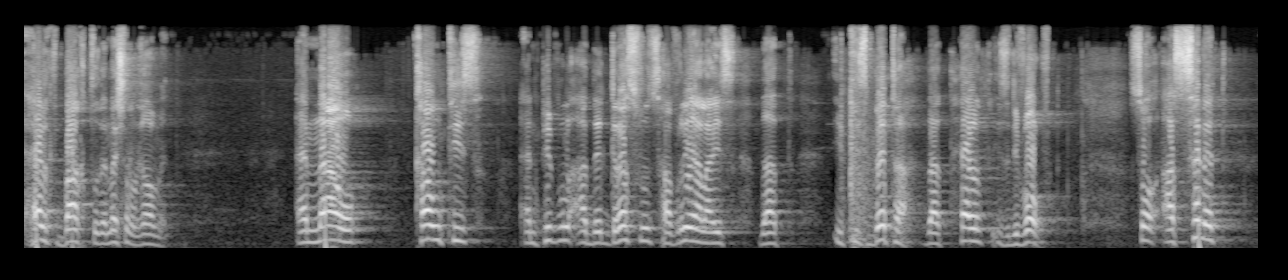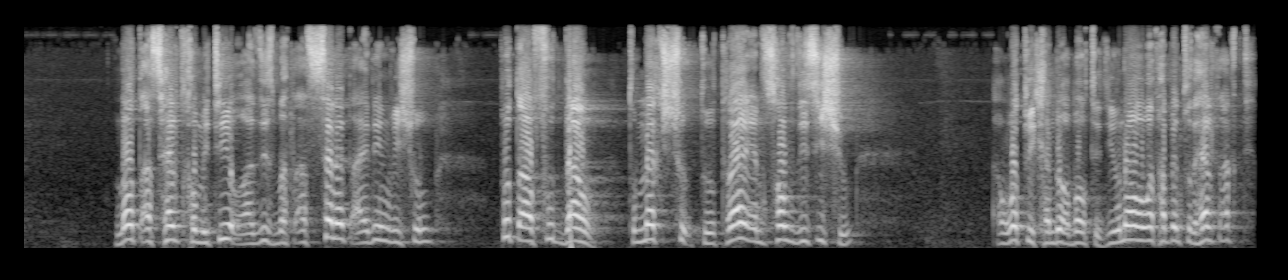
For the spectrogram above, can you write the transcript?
health back to the national government. And now counties and people at the grassroots have realized that it is better that health is devolved. So as Senate, not as health committee or as this, but as Senate, I think we should put our foot down to make sure, to try and solve this issue and what we can do about it. You know what happened to the Health Act?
